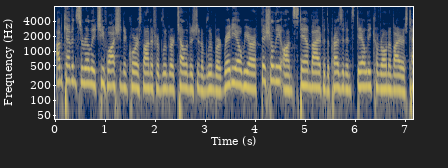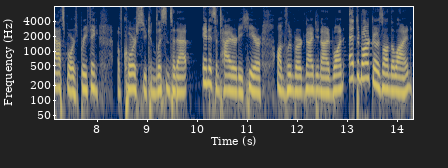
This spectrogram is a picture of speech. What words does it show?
I'm Kevin Cirilli, Chief Washington Correspondent for Bloomberg Television and Bloomberg Radio. We are officially on standby for the President's daily coronavirus task force briefing. Of course, you can listen to that in its entirety here on Bloomberg 99.1. Ed DeMarco is on the line.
